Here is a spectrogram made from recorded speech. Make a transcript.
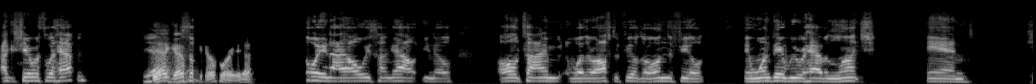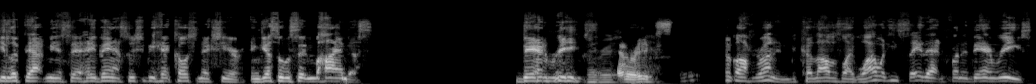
I can share with what happened. Yeah, yeah go, so, go for it. Yeah. Elway and I always hung out, you know, all the time, whether off the field or on the field. And one day we were having lunch, and he looked at me and said, "Hey Vance, who should be head coach next year?" And guess who was sitting behind us? Dan Reeves. Dan Reeves. Took off running because I was like, why would he say that in front of Dan Reeves?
